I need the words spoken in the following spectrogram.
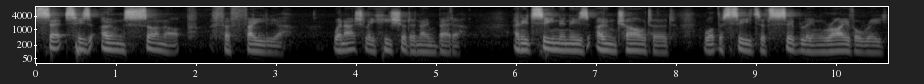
sets his own son up for failure when actually he should have known better. And he'd seen in his own childhood what the seeds of sibling rivalry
